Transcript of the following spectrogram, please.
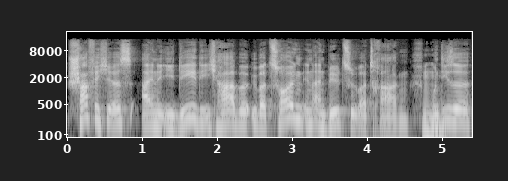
schaffe ich es, eine Idee, die ich habe, überzeugend in ein Bild zu übertragen. Mhm. Und diese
